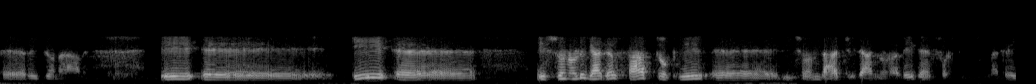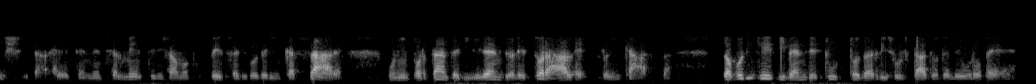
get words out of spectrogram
eh, regionale. E, eh, e, eh, e, sono legate al fatto che eh, i sondaggi danno una Lega in fortissima crescita e tendenzialmente diciamo, chi pensa di poter incassare un importante dividendo elettorale lo incassa. Dopodiché dipende tutto dal risultato delle europee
